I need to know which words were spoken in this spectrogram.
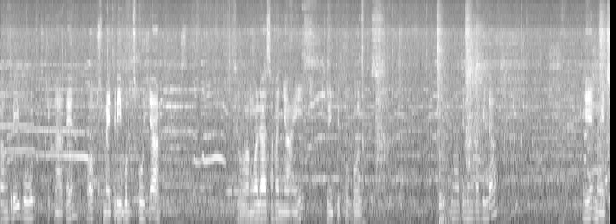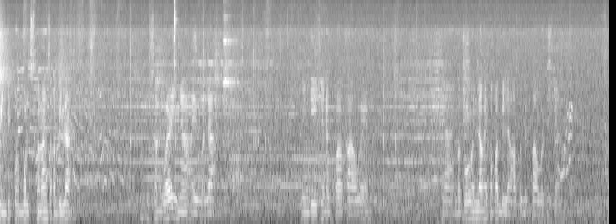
Pang 3 volts. Check natin. Oops, may 3 volts po siya. So, ang wala sa kanya is 24 volts. Check natin ang kabila. Ayan, may 24 volts naman sa kabila. Isang wire niya ay wala. So, hindi siya nagpa-power. Yan, mag-on lang itong kabila kapag nag-power na siya. So,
